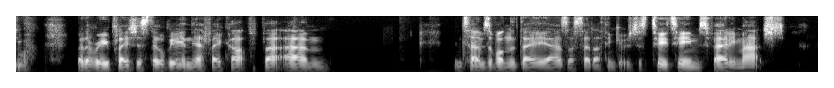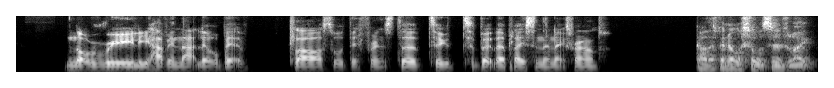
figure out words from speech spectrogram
whether replay should still be in the FA Cup. But um, in terms of on the day, yeah, as I said, I think it was just two teams fairly matched, not really having that little bit of class or difference to to to book their place in the next round. Oh, there's been all sorts of like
